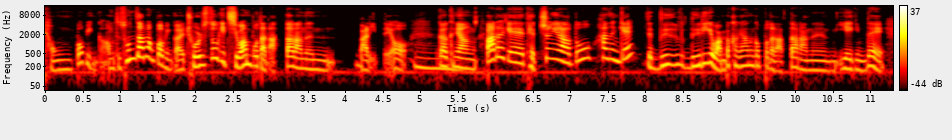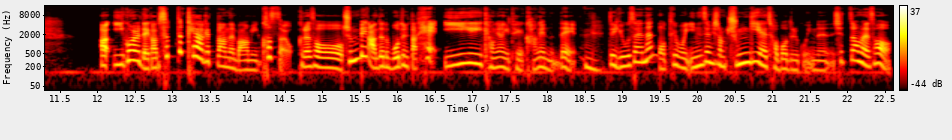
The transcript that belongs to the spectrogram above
병법인가 아무튼 손자병법인가에 졸속이 지환보다 낫다라는 말이 있대요. 그러니까 그냥 빠르게 대충이라도 하는 게 이제 느, 느리게 완벽하게 하는 것보다 낫다라는 이 얘기인데 아 이걸 내가 습득해야겠다는 마음이 컸어요. 그래서 준비가 안 돼도 뭐든 일단 해 이 경향이 되게 강했는데 음. 이제 요새는 어떻게 보면 인생 실험 중기에 접어들고 있는 시점에서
